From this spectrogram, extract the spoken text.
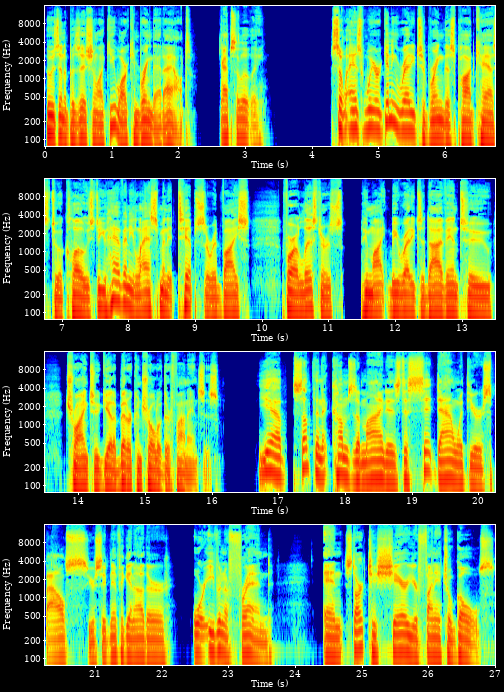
who's in a position like you are can bring that out. Absolutely. So, as we're getting ready to bring this podcast to a close, do you have any last minute tips or advice for our listeners who might be ready to dive into trying to get a better control of their finances? Yeah, something that comes to mind is to sit down with your spouse, your significant other, or even a friend and start to share your financial goals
